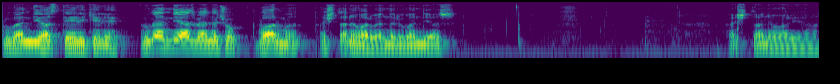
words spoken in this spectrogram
Ruben Diaz tehlikeli. Ruben Diaz bende çok var mı? Kaç tane var bende Ruben Diaz? Kaç tane var ya?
